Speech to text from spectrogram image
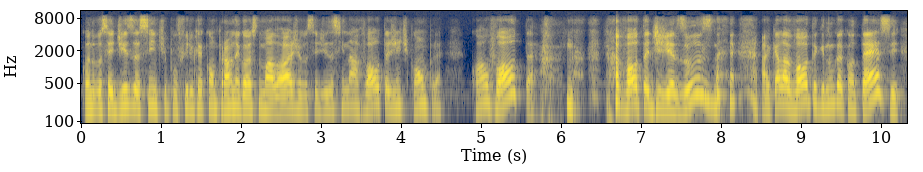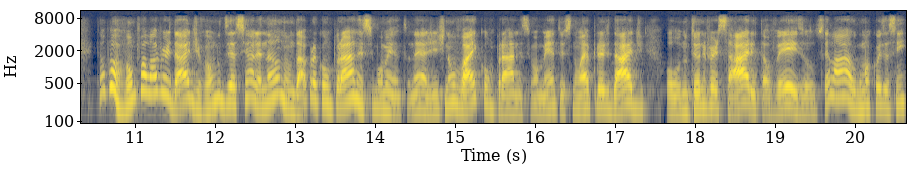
Quando você diz assim, tipo, o filho quer comprar um negócio numa loja, você diz assim, na volta a gente compra. Qual volta? Na volta de Jesus, né? Aquela volta que nunca acontece. Então, pô, vamos falar a verdade. Vamos dizer assim, olha, não, não dá para comprar nesse momento, né? A gente não vai comprar nesse momento. Isso não é prioridade. Ou no teu aniversário, talvez, ou sei lá, alguma coisa assim.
